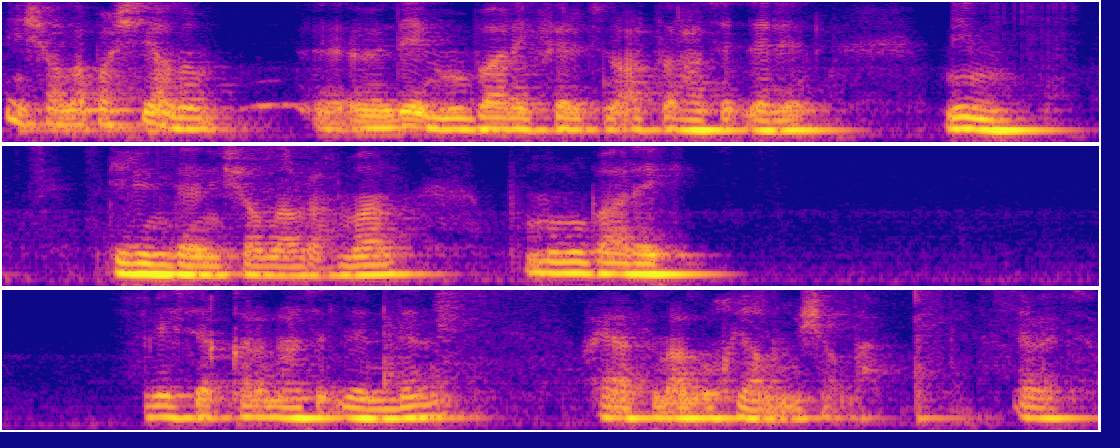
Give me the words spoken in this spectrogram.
İnşallah başlayalım. E, öyle değil mi? Mübarek Feridun Attar Hazretleri'nin dilinden inşallah Rahman. Bu mübarek Veysel Karan Hazretlerinden hayatını az okuyalım inşallah. Evet.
